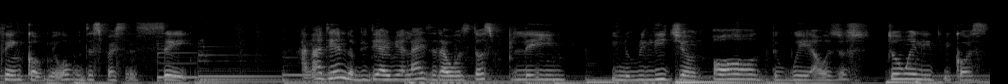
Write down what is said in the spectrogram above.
think of me? What would this person say? And at the end of the day, I realized that I was just playing, you know, religion all the way. I was just doing it because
